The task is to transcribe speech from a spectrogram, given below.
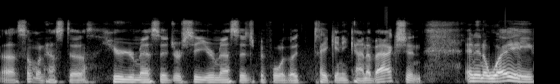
uh, someone has to hear your message or see your message before they take any kind of action. And in a way,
